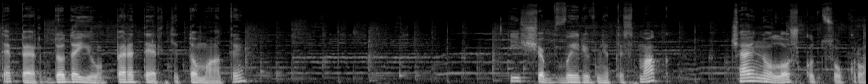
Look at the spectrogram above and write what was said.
Тепер додаю перетерті томати і щоб вирівняти смак, чайну ложку цукру,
